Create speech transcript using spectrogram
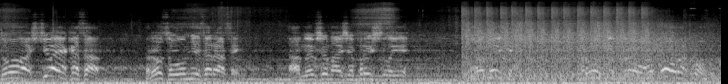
То що я казав? Розумні зарази. А ми вже майже прийшли. Готуйся! Руки з другого поверху!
